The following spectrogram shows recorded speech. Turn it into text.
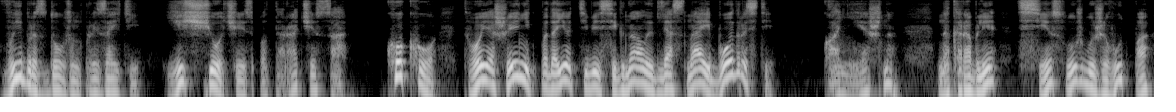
выброс должен произойти еще через полтора часа. Коко, твой ошейник подает тебе сигналы для сна и бодрости? Конечно. На корабле все службы живут по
